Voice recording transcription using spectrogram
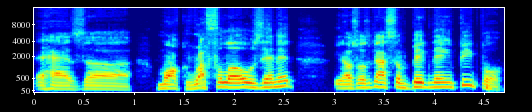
It has uh Mark Ruffalo's in it. You know, so it's got some big name people.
